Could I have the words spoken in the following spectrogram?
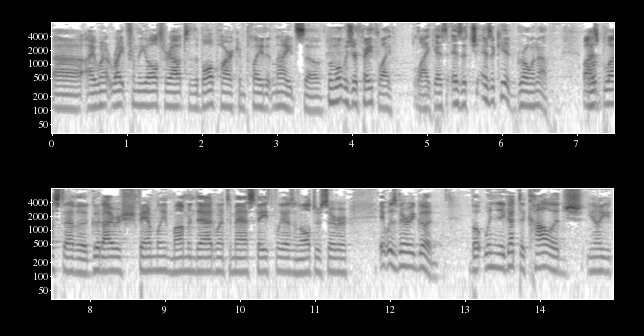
uh, I went right from the altar out to the ballpark and played at night. So And what was your faith life like as as a ch- as a kid growing up? Well, I was blessed to have a good Irish family. Mom and dad went to mass faithfully as an altar server. It was very good. But when you got to college, you know, you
